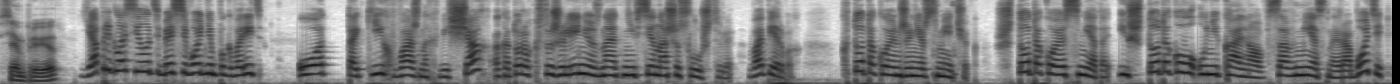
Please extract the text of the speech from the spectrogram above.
Всем привет. Я пригласила тебя сегодня поговорить о таких важных вещах, о которых, к сожалению, знают не все наши слушатели. Во-первых, кто такой инженер-сметчик? Что такое смета и что такого уникального в совместной работе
